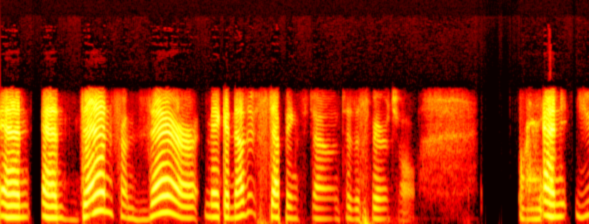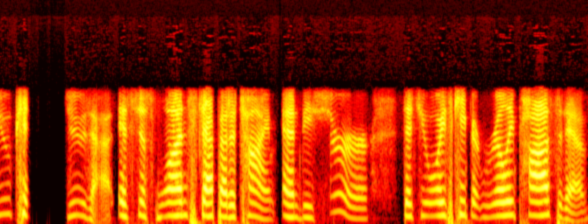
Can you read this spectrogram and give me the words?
and and then from there make another stepping stone to the spiritual Right. and you can do that. It's just one step at a time. And be sure that you always keep it really positive.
